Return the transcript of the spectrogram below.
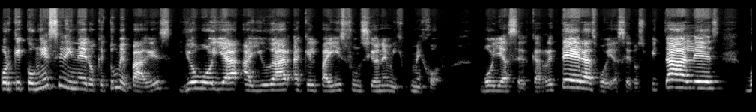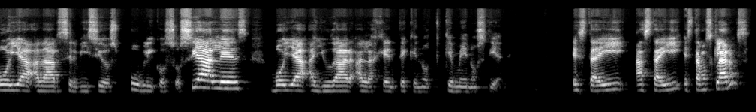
porque con ese dinero que tú me pagues, yo voy a ayudar a que el país funcione mejor. Voy a hacer carreteras, voy a hacer hospitales, voy a, dar servicios públicos sociales, voy a ayudar a la gente que, no, que menos tiene. ¿Está ahí? ¿Hasta ahí? ¿Estamos claros?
